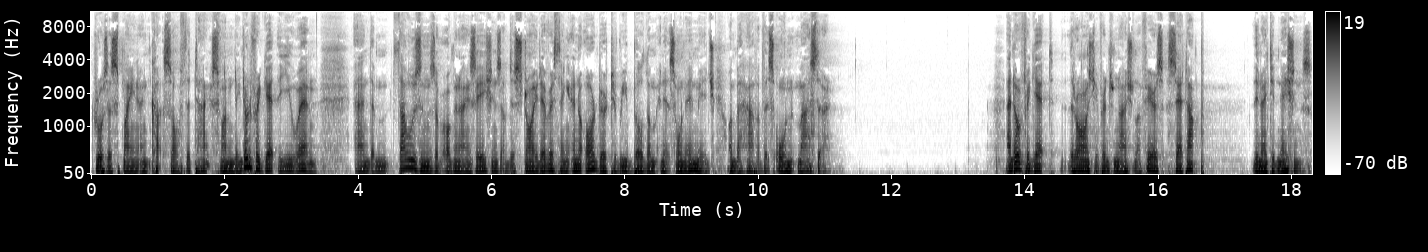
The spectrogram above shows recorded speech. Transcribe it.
grows a spine and cuts off the tax funding. Don't forget the UN and the thousands of organizations have destroyed everything in order to rebuild them in its own image on behalf of its own master. And don't forget, the Royal Institute for International Affairs set up the United Nations.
